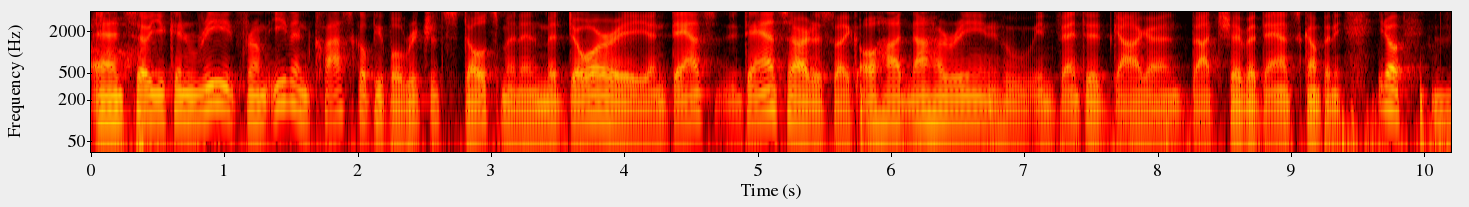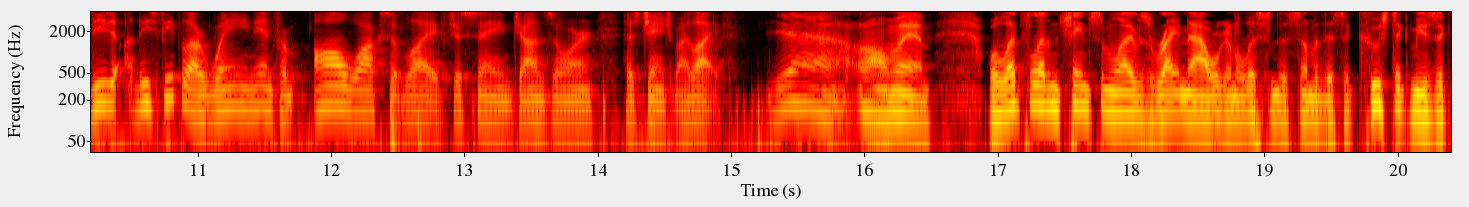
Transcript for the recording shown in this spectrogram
and so you can read from even classical people, Richard Stoltzman and Midori, and dance dance artists like Ohad Naharin, who invented Gaga and Batsheva Dance Company. You know, these these people are weighing in from all walks of life, just saying John Zorn has changed my life. Yeah. Oh man. Well, let's let him change some lives right now. We're going to listen to some of this acoustic music.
